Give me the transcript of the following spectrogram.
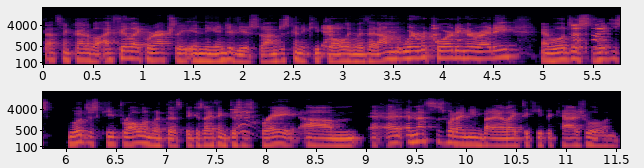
That's incredible. I feel like we're actually in the interview, so I'm just going to keep Yeah. rolling with it. I'm we're recording already, and we'll just we'll just we'll just keep rolling with this because I think this is great. Um, and, and that's just what I mean. But I like to keep it casual and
